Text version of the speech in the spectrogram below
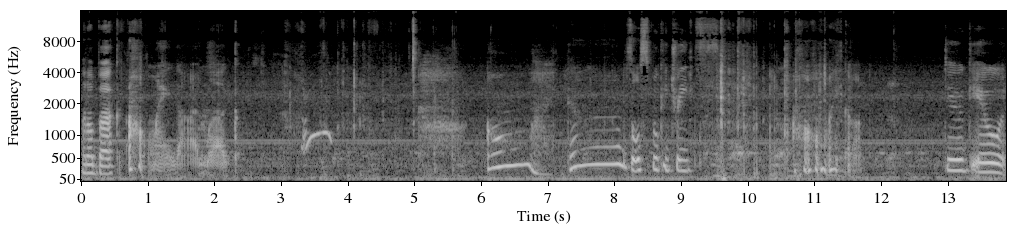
Little book. Oh my God, look. Oh my God, these little spooky treats. Oh my God. Too cute.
